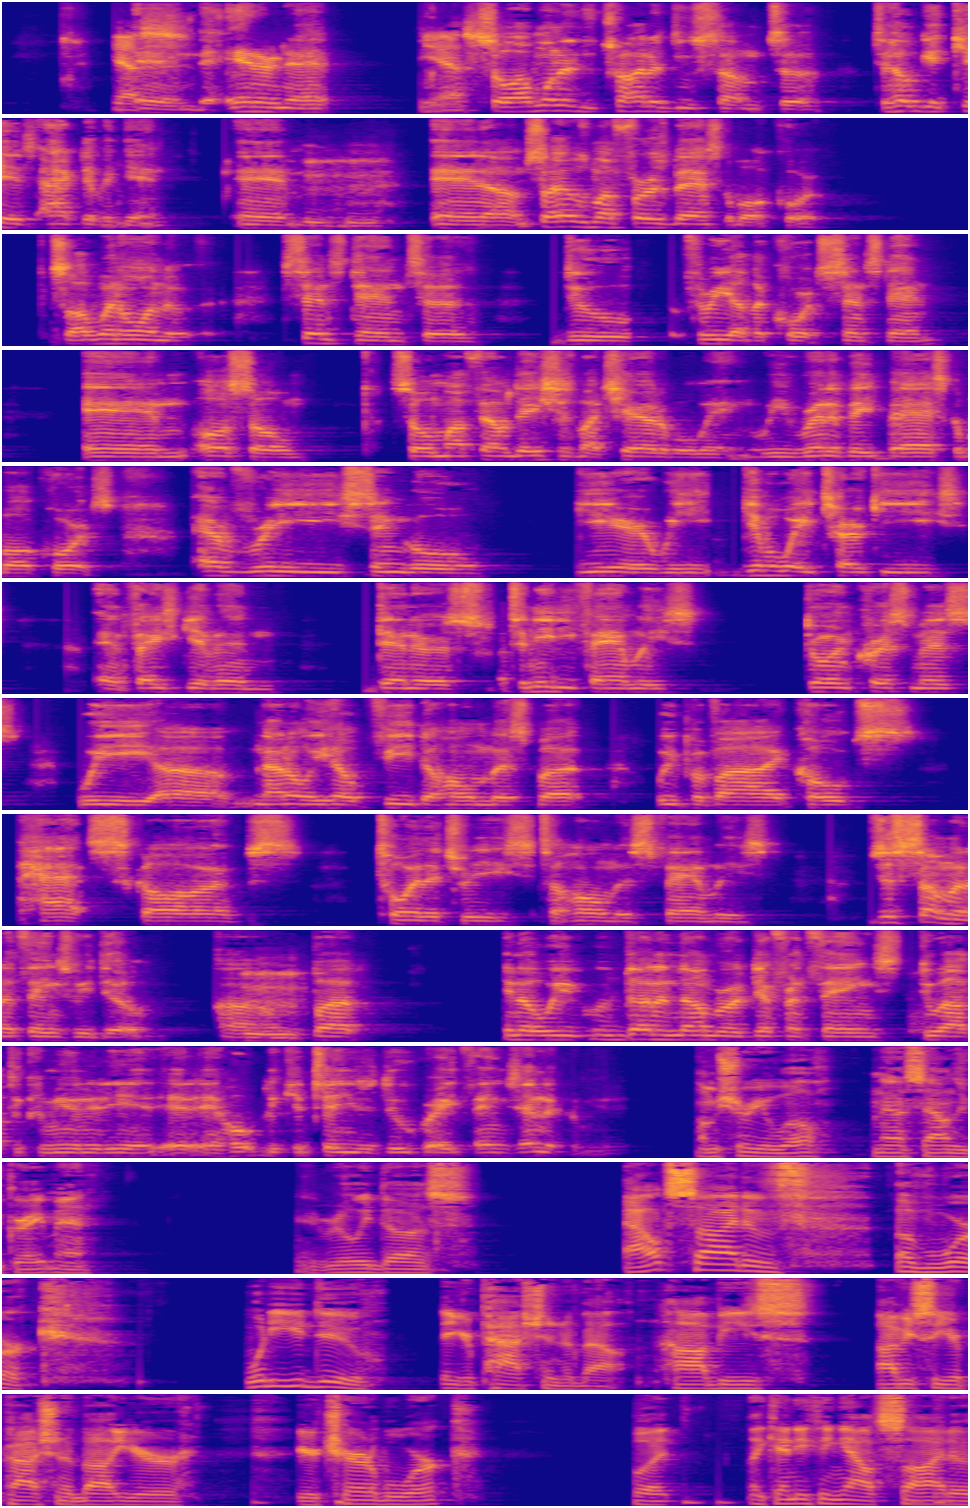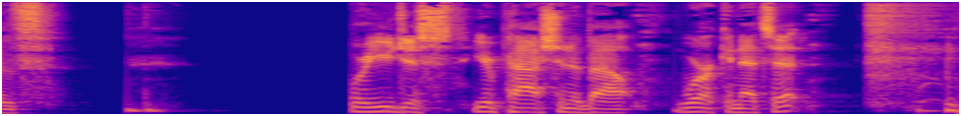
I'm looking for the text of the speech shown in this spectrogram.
yes. and the internet. Yes. So I wanted to try to do something to to help get kids active again, and mm-hmm. and um, so that was my first basketball court. So I went on to, since then to do three other courts since then, and also so my foundation is my charitable wing. We renovate basketball courts every single year. We give away turkeys and Thanksgiving dinners to needy families. During Christmas, we uh, not only help feed the homeless, but we provide coats, hats, scarves, toiletries to homeless families. Just some of the things we do. Um, mm-hmm. But you know, we, we've done a number of different things throughout the community and, and hope to continue to do great things in the community. I'm sure you will. No, sounds great, man. It really does. Outside of of work, what do you do that you're passionate about? Hobbies. Obviously, you're passionate about your your charitable work, but like anything outside of, or you just you're passionate about work and that's it.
